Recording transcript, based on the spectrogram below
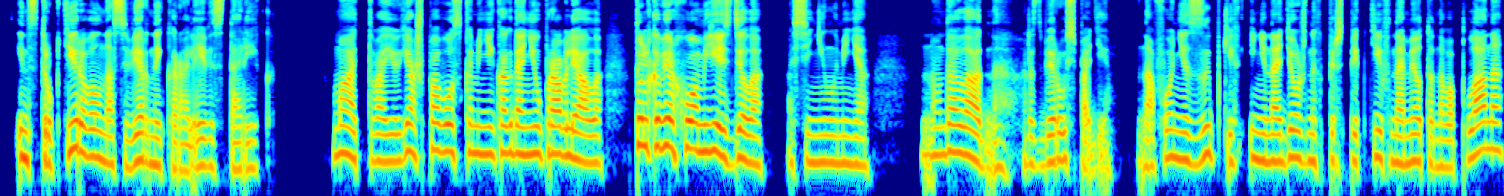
— инструктировал нас верный королеве старик. «Мать твою, я ж повозками никогда не управляла, только верхом ездила», — осенила меня. «Ну да ладно, разберусь, поди». На фоне зыбких и ненадежных перспектив наметанного плана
